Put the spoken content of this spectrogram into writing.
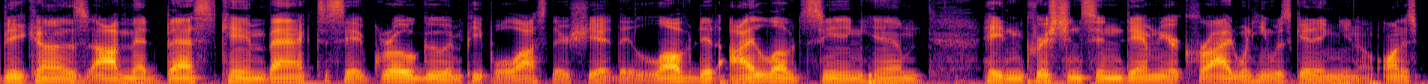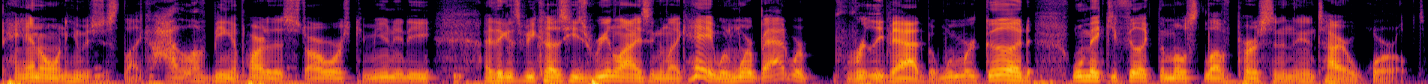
because Ahmed Best came back to save Grogu and people lost their shit. They loved it. I loved seeing him. Hayden Christensen damn near cried when he was getting, you know, on his panel and he was just like, I love being a part of the Star Wars community. I think it's because he's realizing like, hey, when we're bad, we're really bad, but when we're good, we'll make you feel like the most loved person in the entire world.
